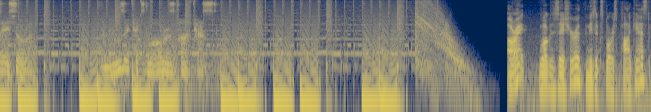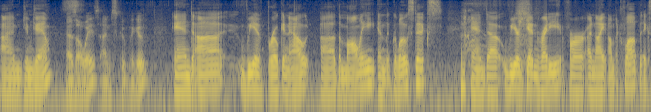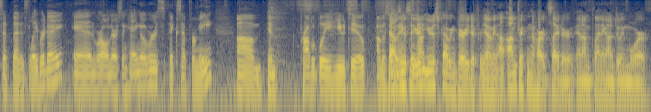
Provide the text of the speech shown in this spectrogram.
Seishura, the Music Explorers Podcast. All right, welcome to Seishura, the Music Explorers podcast. I'm Jim Jam, As always, I'm Scoop Magoo. and uh, we have broken out uh, the Molly and the glow sticks, and uh, we are getting ready for a night on the club. Except that it's Labor Day, and we're all nursing hangovers, except for me, um, and probably you too. I'm I was going to say, you're, you're describing very different. Yeah, I mean, I, I'm drinking a hard cider, and I'm planning on doing more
